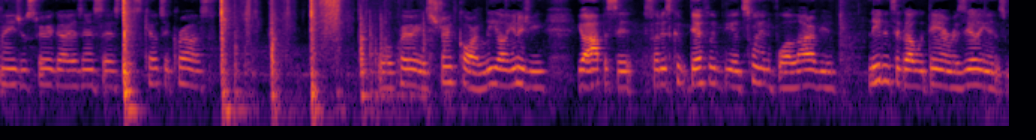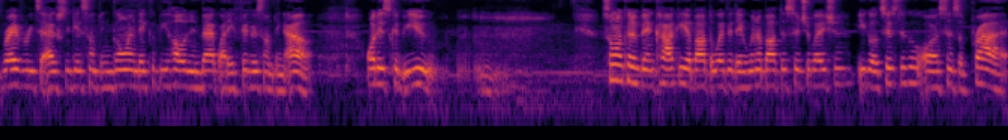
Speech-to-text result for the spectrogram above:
Angel, spirit guides, ancestors, Celtic cross. For Aquarius, strength card, Leo energy, your opposite. So this could definitely be a twin for a lot of you needing to go within resilience, bravery to actually get something going. They could be holding back while they figure something out. Or this could be you. Someone could have been cocky about the way that they went about this situation, egotistical, or a sense of pride,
